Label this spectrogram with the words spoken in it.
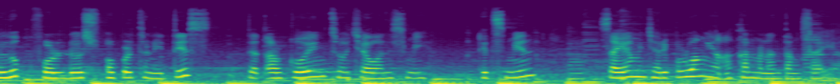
look for those opportunities that are going to challenge me. It's mean saya mencari peluang yang akan menantang saya.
